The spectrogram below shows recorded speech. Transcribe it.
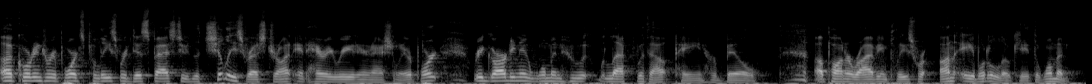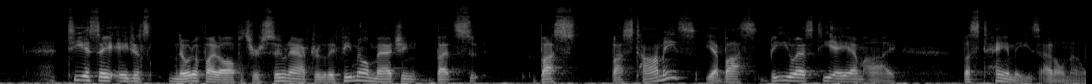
According to reports, police were dispatched to the Chili's restaurant at Harry Reid International Airport regarding a woman who left without paying her bill. Upon arriving, police were unable to locate the woman. TSA agents notified officers soon after that a female matching Batsu, Bas, Bastamis? Yeah, Bas, B U S T A M I. Bastamis, I don't know.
